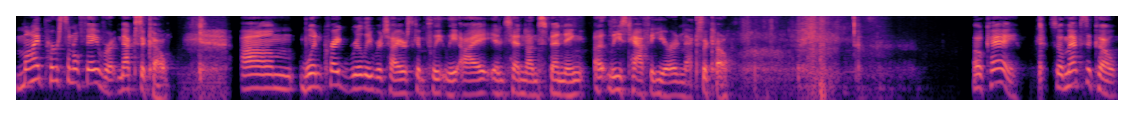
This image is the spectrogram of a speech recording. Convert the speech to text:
My personal favorite, Mexico. Um, when Craig really retires completely, I intend on spending at least half a year in Mexico. Okay, so, Mexico.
